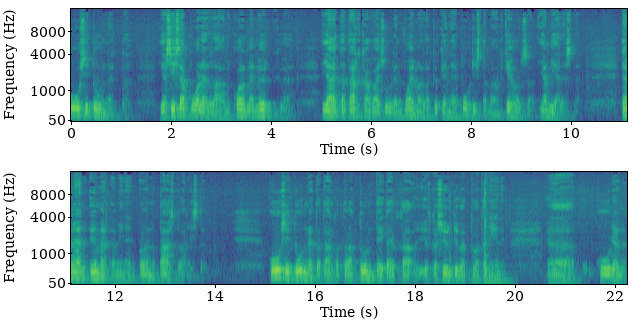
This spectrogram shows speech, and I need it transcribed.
kuusi tunnetta ja sisäpuolellaan kolme myrkkyä ja että tarkkaavaisuuden voimalla kykenee puhdistamaan kehonsa ja mielestä. Tämän ymmärtäminen on paastoamista. Kuusi tunnetta tarkoittavat tunteita, jotka, jotka syntyvät tuota niin, ää, kuuden,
